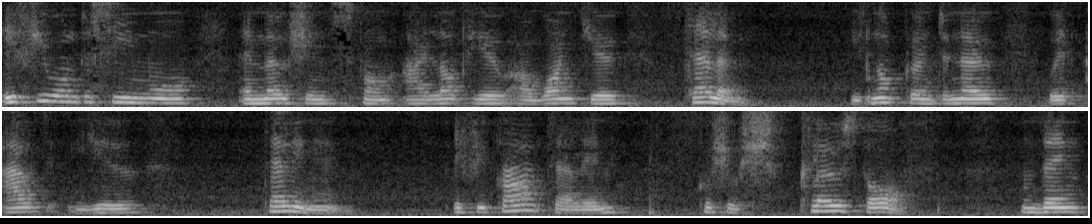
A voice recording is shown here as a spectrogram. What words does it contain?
If you want to see more emotions from I love you, I want you, Tell him. He's not going to know without you telling him. If you can't tell him, because you're closed off, and then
